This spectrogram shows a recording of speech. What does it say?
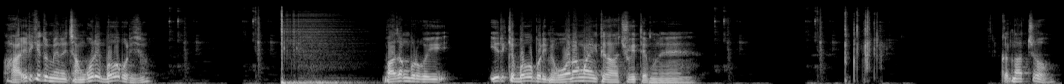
아, 이렇게 두면 장고리 먹어버리죠. 마장 보고 이, 이렇게 먹어버리면 원앙망 형태가 주기 때문에 끝났죠.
